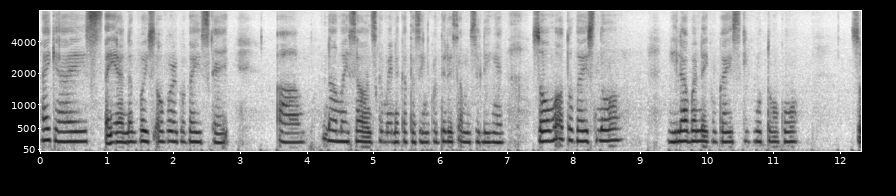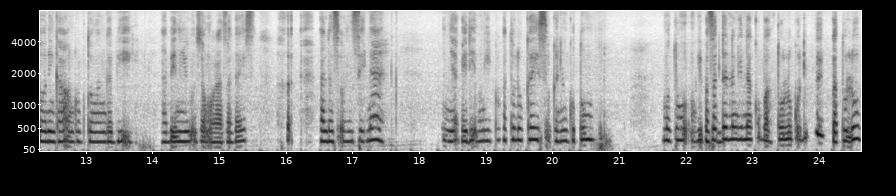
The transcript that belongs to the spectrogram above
Hi guys! Ayan, nag-voice over ko guys kay um, na may sounds kay may nagkatasing ko diri sa among silingan. So, mao to guys no. Gilaban na ko guys, gigutom ko. So, ning kaon ko ang gabi. Sabi niyo usang orasa guys. Alas 11 na. Nya kay di mangi ko katulog guys, ug kanang gutom. Mo to, gipasagdan lang ginako ba? Tulog ko di katulog.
